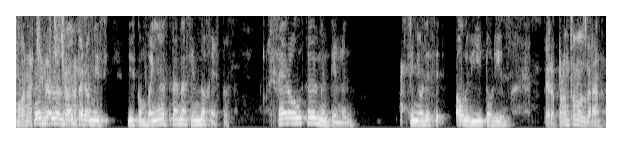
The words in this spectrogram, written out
Monas, chinas no los ven, pero mis, mis compañeros están haciendo gestos. Pero ustedes me entienden, señores auditorio. Pero pronto nos verán.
